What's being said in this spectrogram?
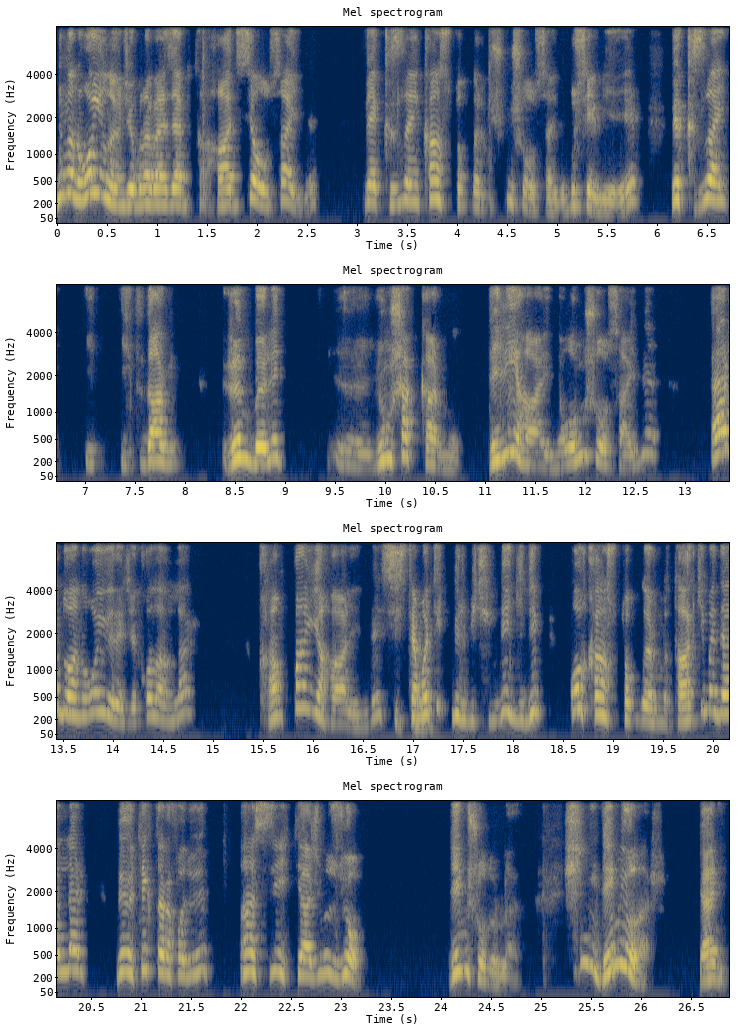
Bundan 10 yıl önce buna benzer bir hadise olsaydı ve Kızılay'ın kan stokları düşmüş olsaydı bu seviyeye ve Kızılay iktidarın böyle e, yumuşak karnı deli halinde olmuş olsaydı Erdoğan'a oy verecek olanlar kampanya halinde sistematik bir biçimde gidip o kan stoklarını takip ederler ve öteki tarafa dönüp ha, size ihtiyacımız yok demiş olurlar. Şimdi demiyorlar. Yani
